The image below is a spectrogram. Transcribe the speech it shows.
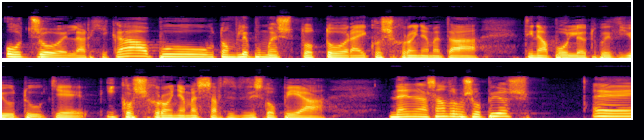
ο Τζόελ αρχικά, όπου τον βλέπουμε στο τώρα 20 χρόνια μετά την απώλεια του παιδιού του και 20 χρόνια μέσα σε αυτή τη δυστοπία να είναι ένας άνθρωπος ο οποίος ε,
